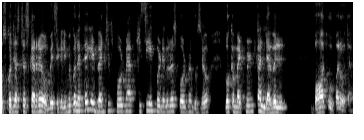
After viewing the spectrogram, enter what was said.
उसको जस्टिस कर रहे हो बेसिकली मेरे को लगता है कि एडवेंचर स्पोर्ट में आप किसी एक पर्टिकुलर स्पोर्ट में घुस रहे हो वो कमिटमेंट का लेवल बहुत ऊपर होता है।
